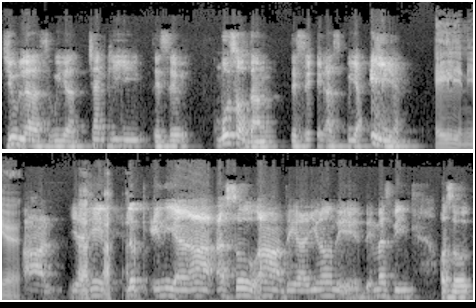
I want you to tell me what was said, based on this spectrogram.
Julius, we are junkie. They say most of them they say us we are alien. Alien, yeah. Ah, yeah, hey, look, alien. Ah, so ah, they are. You know, they they must be. Also,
